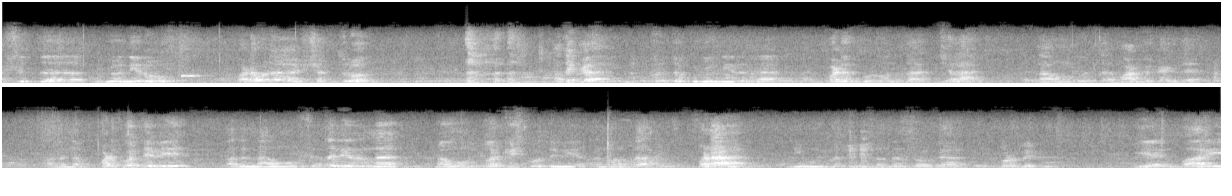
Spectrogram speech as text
ಅಶುದ್ಧ ಕುಡಿಯುವ ನೀರು ಬಡವನ ಶತ್ರು ಅದು. ಅದಕ್ಕೆ ಶುದ್ಧ ಕುಡಿಯುವ ನೀರನ್ನ ಪಡೆದುಕೊಳ್ಳುವಂತ ಛಲ ನಾವು ಇವತ್ತು ಮಾಡಬೇಕಾಗಿದೆ. ಅದನ್ನ ಪಡ್ಕೋತೇವಿ. ಅದನ್ನ ನಾವು ಶುದ್ಧ ನೀರನ್ನ ನಾವು ದೊರಕಿಸ್ಕೊಳ್ತೀವಿ ಅನ್ನುವಂತ ಬಣ ನೀವು ಇವತ್ತಿನ ಸಂದರ್ಭದೊಳಗ ಕೊಡಬೇಕು. ಏನ್ ಭಾರಿ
